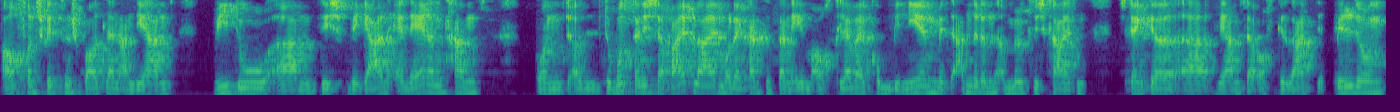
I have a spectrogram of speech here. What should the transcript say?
auch von Spitzensportlern an die Hand, wie du ähm, dich vegan ernähren kannst. Und ähm, du musst da nicht dabei bleiben oder kannst es dann eben auch clever kombinieren mit anderen äh, Möglichkeiten. Ich denke, äh, wir haben es ja oft gesagt, Bildung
